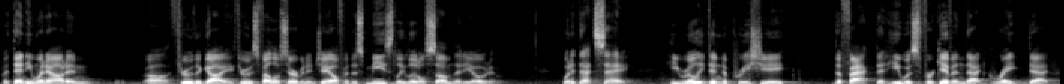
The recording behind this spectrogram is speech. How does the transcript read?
But then he went out and uh, threw the guy, threw his fellow servant in jail for this measly little sum that he owed him. What did that say? He really didn't appreciate the fact that he was forgiven that great debt.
